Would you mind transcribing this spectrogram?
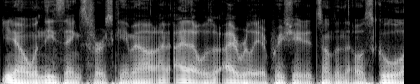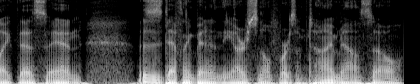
you know, when these things first came out, I, I was I really appreciated something that was cool like this. And this has definitely been in the arsenal for some time now, so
